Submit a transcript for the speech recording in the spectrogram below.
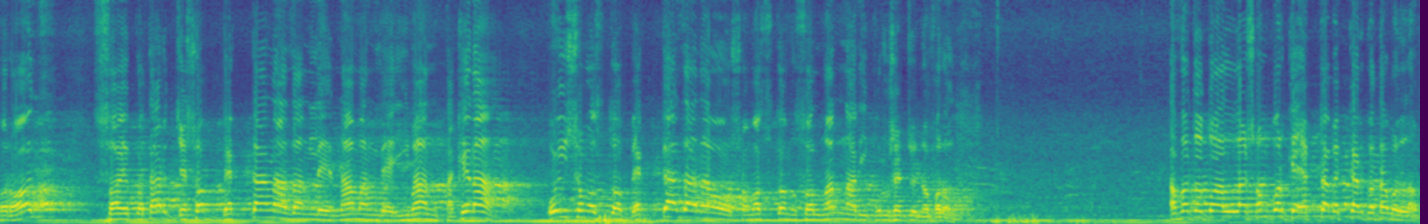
ফরজ ছয় কথার যেসব ব্যাখ্যা না জানলে, না মানলে ইমান থাকে না, ওই সমস্ত ব্যাখ্যা জানাও সমস্ত মুসলমান নারী পুরুষের জন্য ফরজ। আপাতত আল্লাহ সম্পর্কে একটা ব্যাখ্যার কথা বললাম।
